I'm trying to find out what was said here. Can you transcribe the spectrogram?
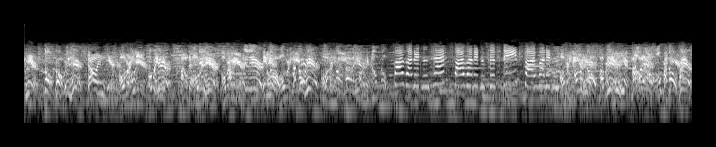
In here. No, no, in here. No, in here. Over Over- here. over here. No, In over here. here. Over here. In here. In No, here. Over I here. go here. Over No, here. not here. No, no. 510, 515, 500. Over here. Over here. Over here. No, no, over Over here. here.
